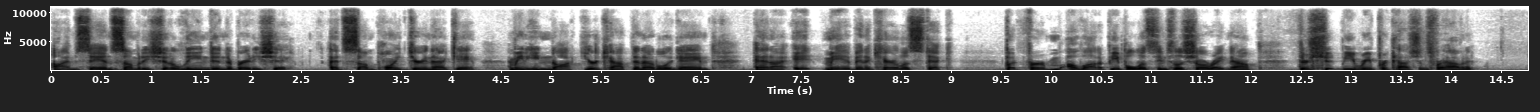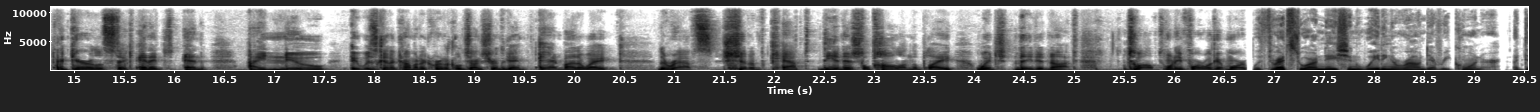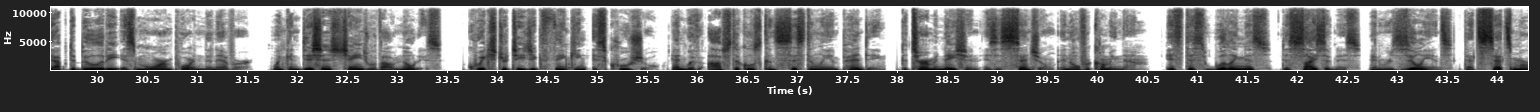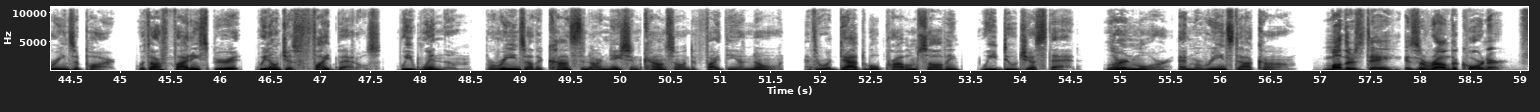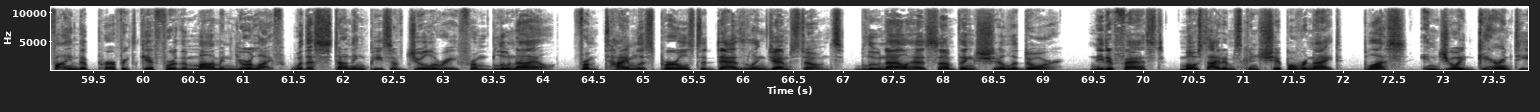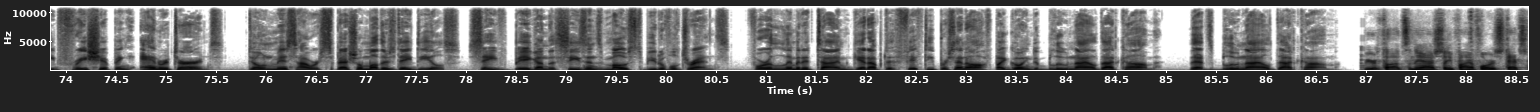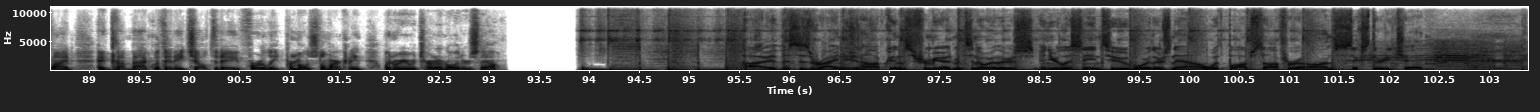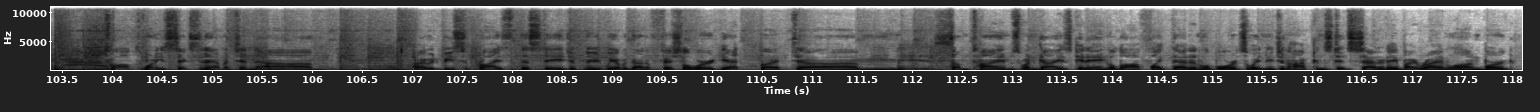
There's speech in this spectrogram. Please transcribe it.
I'm saying somebody should have leaned into Brady Skjei at some point during that game. I mean, he knocked your captain out of the game, and I, it may have been a careless stick, but for a lot of people listening to the show right now, there should be repercussions for having a, a careless stick. And it, and I knew it was going to come at a critical juncture in the game. And by the way, the refs should have kept the initial call on the play, which they did not. 1224, we'll get more. With threats to our nation waiting around every corner, adaptability is more important than ever. When conditions change without notice, quick strategic thinking is crucial. And with obstacles consistently impending, determination is essential in overcoming them. It's this willingness, decisiveness, and resilience that sets Marines apart. With our fighting spirit, we don't just fight battles, we win them. Marines are the constant our nation counts on to fight the unknown. And through adaptable problem solving, we do just that. Learn more at marines.com. Mother's Day is around the corner. Find the perfect gift for the mom in your life with a stunning piece of jewelry from Blue Nile. From timeless pearls to dazzling gemstones, Blue Nile has something she'll adore. Need it fast? Most items can ship overnight. Plus, enjoy guaranteed free shipping and returns. Don't miss our special Mother's Day deals. Save big on the season's most beautiful trends. For a limited time, get up to 50% off by going to BlueNile.com. That's BlueNile.com. Your thoughts on the Ashley Fine Floors text line and come back with NHL today for elite promotional marketing when we return on Oilers Now. Hi, this is Ryan Nugent Hopkins from your Edmonton Oilers, and you're listening to Oilers Now with Bob Stauffer on 630 Ched. 1226 in Edmonton. Um, I would be surprised at this stage if we haven't got official word yet, but um, sometimes when guys get angled off like that in Labourds, the way Nugent Hopkins did Saturday by Ryan Lomberg,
